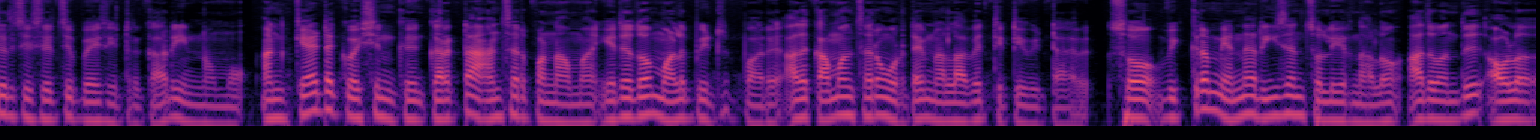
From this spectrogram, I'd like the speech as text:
சிரிச்சு சிரிச்சு பேசிட்டு இருக்காரு இன்னமும். அண்ட் கேட்ட கொஷனுக்கு கரெக்டாக ஆன்சர் பண்ணாமல் எதேதோ மழுப்பிட்டு இருப்பாரு. அது கமல் சாரும் ஒரு டைம் நல்லாவே திட்டி விட்டார் ஸோ விக்ரம் என்ன ரீசன் சொல்லியிருந்தாலும் அது வந்து அவ்வளோ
